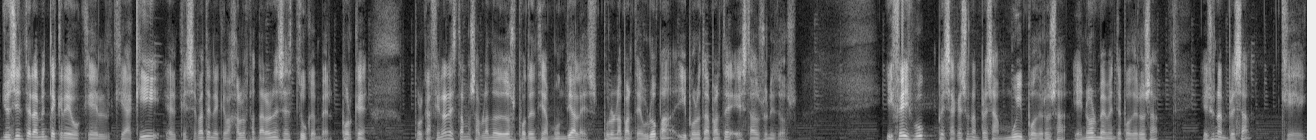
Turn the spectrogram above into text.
Yo sinceramente creo que el que aquí, el que se va a tener que bajar los pantalones es Zuckerberg. ¿Por qué? Porque al final estamos hablando de dos potencias mundiales. Por una parte Europa y por otra parte Estados Unidos. Y Facebook, pese a que es una empresa muy poderosa, enormemente poderosa, es una empresa que,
